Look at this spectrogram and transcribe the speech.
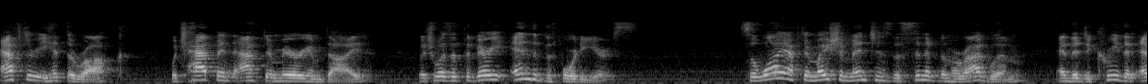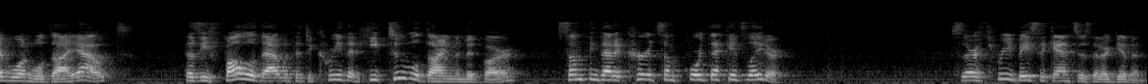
after he hit the rock, which happened after Miriam died, which was at the very end of the 40 years. So why, after Moshe mentions the sin of the Meraglim and the decree that everyone will die out, does he follow that with the decree that he too will die in the Midbar, something that occurred some four decades later? So there are three basic answers that are given.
